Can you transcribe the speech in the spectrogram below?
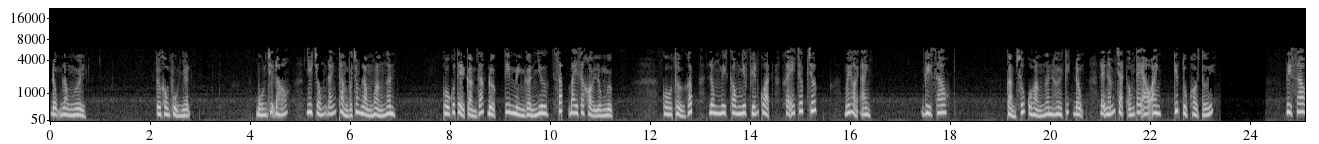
động lòng người. Tôi không phủ nhận. Bốn chữ đó, như trống đánh thẳng vào trong lòng Hoàng Ngân. Cô có thể cảm giác được tim mình gần như sắp bay ra khỏi lồng ngực. Cô thở gấp, lông mi cong như phiến quạt, khẽ chớp chớp, mới hỏi anh. Vì sao? Cảm xúc của Hoàng Ngân hơi kích động, lại nắm chặt ống tay áo anh, tiếp tục hỏi tới. Vì sao?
